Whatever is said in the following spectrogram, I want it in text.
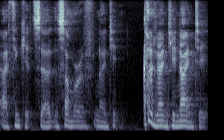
I think it's uh, the summer of 19, 1990.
